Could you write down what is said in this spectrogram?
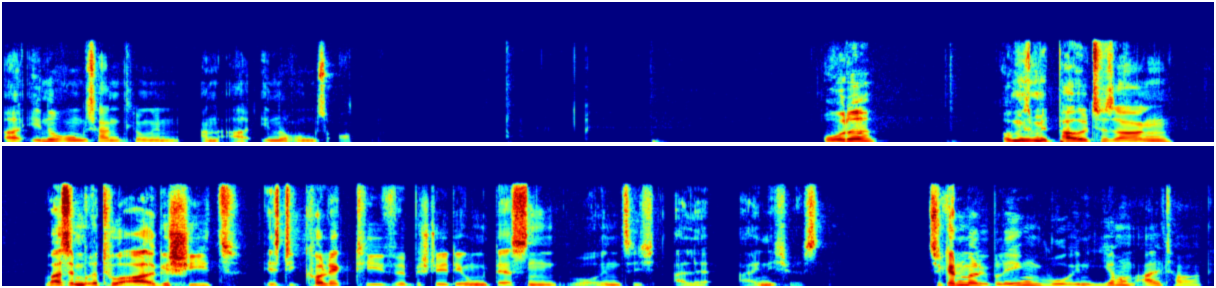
Erinnerungshandlungen an Erinnerungsorten. Oder, um es mit Paul zu sagen, was im Ritual geschieht, ist die kollektive Bestätigung dessen, worin sich alle einig wissen. Sie können mal überlegen, wo in Ihrem Alltag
